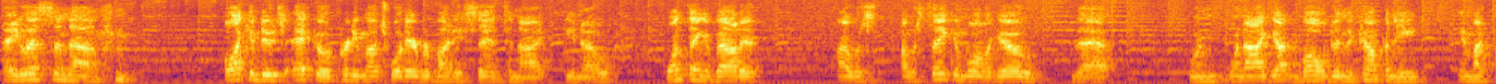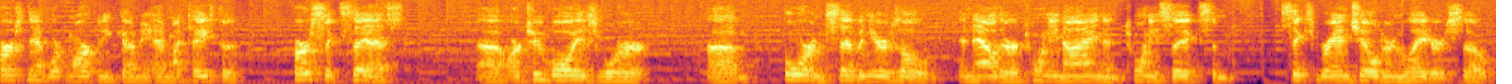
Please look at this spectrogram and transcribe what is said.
Hey, listen, uh, all I can do is echo pretty much what everybody said tonight. You know, one thing about it, I was I was thinking a while ago that when when I got involved in the company, in my first network marketing company, had my taste of first success. Uh, our two boys were um, four and seven years old, and now they're 29 and 26 and six grandchildren later. So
